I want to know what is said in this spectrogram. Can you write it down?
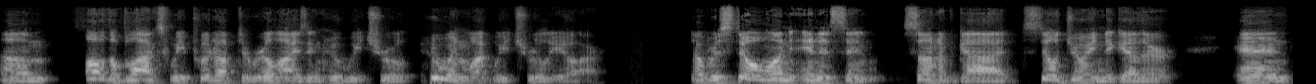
um, all the blocks we put up to realizing who we true, who and what we truly are. That we're still one innocent son of God, still joined together, and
